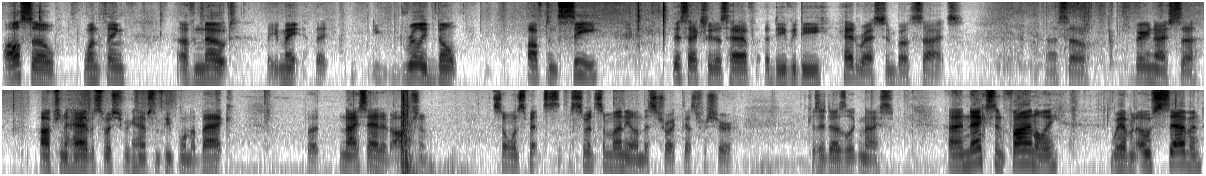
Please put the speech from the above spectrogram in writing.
also, one thing of note that you may that you really don't often see, this actually does have a DVD headrest in both sides. Uh, so very nice uh, option to have, especially if we can have some people in the back. But nice added option. someone spent spent some money on this truck, that's for sure, because it does look nice. Uh, next and finally, we have an 07.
